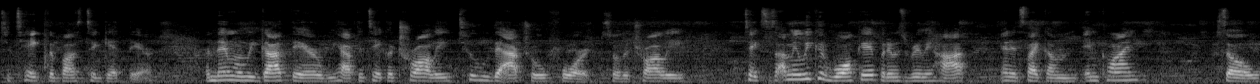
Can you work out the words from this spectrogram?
to take the bus to get there. And then when we got there we have to take a trolley to the actual fort. So the trolley takes us I mean we could walk it but it was really hot. And it's like um incline. So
